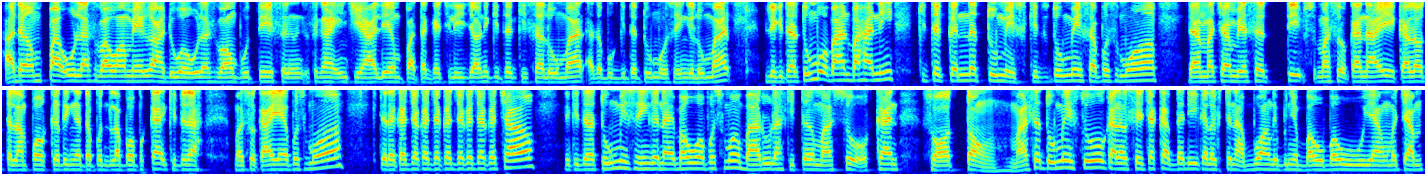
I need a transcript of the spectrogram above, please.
Ada empat ulas ulas bawang merah, dua ulas bawang putih, setengah inci halia, empat takai cili hijau ni kita kisar lumat ataupun kita tumbuk sehingga lumat. Bila kita tumbuk bahan-bahan ni, kita kena tumis. Kita tumis apa semua dan macam biasa tips masukkan air kalau terlampau kering ataupun terlampau pekat, kita dah masukkan air apa semua. Kita dah kacau-kacau-kacau-kacau-kacau. Dan kita dah tumis sehingga naik bau apa semua, barulah kita masukkan sotong. Masa tumis tu, kalau saya cakap tadi, kalau kita nak buang dia punya bau-bau yang macam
